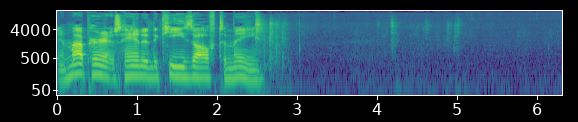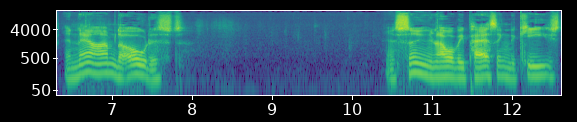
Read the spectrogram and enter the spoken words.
And my parents handed the keys off to me. And now I'm the oldest. And soon I will be passing the keys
